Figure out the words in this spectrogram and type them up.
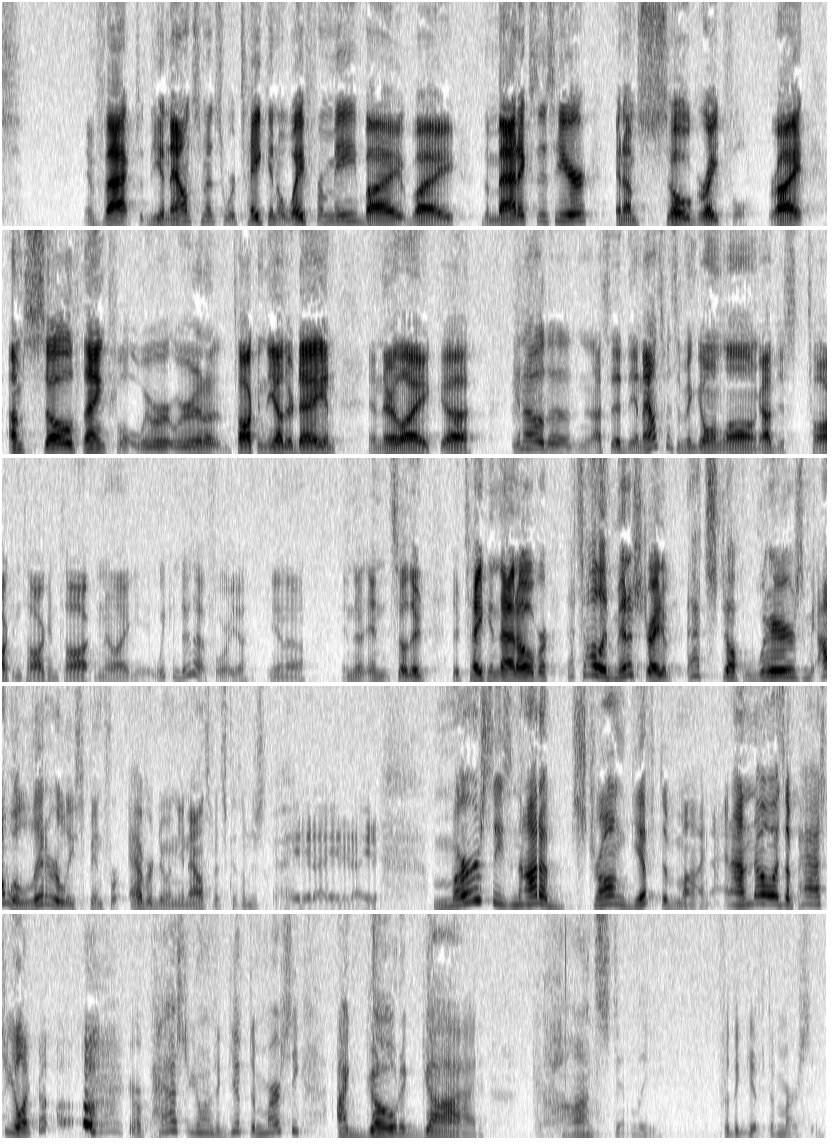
In fact, the announcements were taken away from me by, by the Maddoxes here, and I'm so grateful, right? I'm so thankful. We were, we were a, talking the other day, and, and they're like, uh, you know, the, I said, the announcements have been going long. I just talk and talk and talk. And they're like, we can do that for you, you know. And, and so they're, they're taking that over. That's all administrative. That stuff wears me. I will literally spend forever doing the announcements because I'm just, like, I hate it, I hate it, I hate it. Mercy's not a strong gift of mine. And I know as a pastor, you're like, oh, you're a pastor, you don't have the gift of mercy. I go to God constantly for the gift of mercy.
